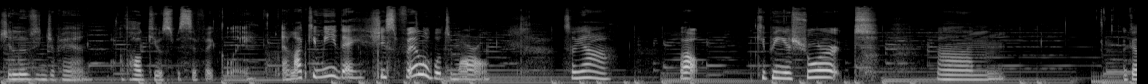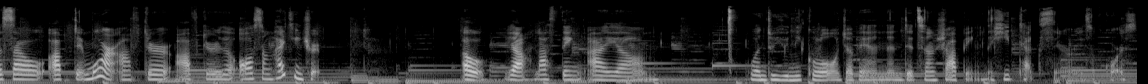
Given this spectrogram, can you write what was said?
she lives in Japan, Tokyo specifically, and lucky me that she's available tomorrow. So yeah, well, keeping it short. Um, I guess I'll update more after after the awesome hiking trip. Oh yeah, last thing I um went to Uniqlo Japan and did some shopping, the Heat Tech series, of course.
